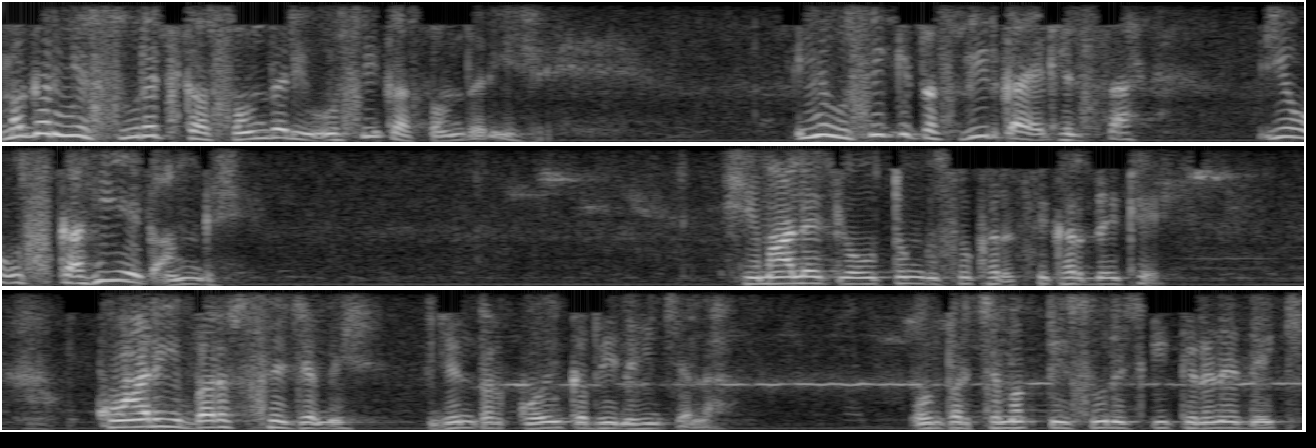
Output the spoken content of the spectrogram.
मगर ये सूरज का सौंदर्य उसी का सौंदर्य है। ये उसी की तस्वीर का एक हिस्सा है। ये उसका ही एक अंग है। हिमालय के उत्तुंग सुखर शिखर देखे कुआरी बर्फ़ से जमे, जिन पर कोई कभी नहीं चला। उन पर चमकती सूरज की किरणें देखी,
